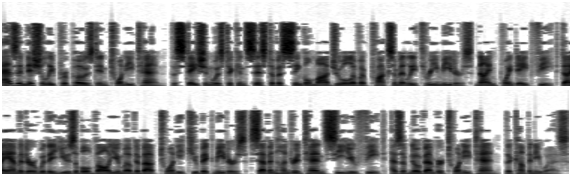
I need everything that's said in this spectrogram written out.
As initially proposed in 2010, the station was to consist of a single module of approximately 3 meters (9.8 feet) diameter with a usable volume of about 20 cubic meters (710 cu feet). As of November 2010, the company was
